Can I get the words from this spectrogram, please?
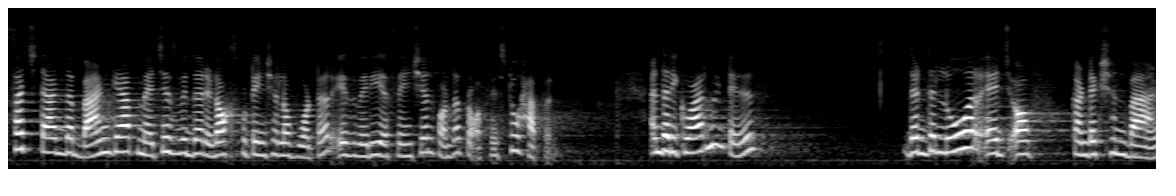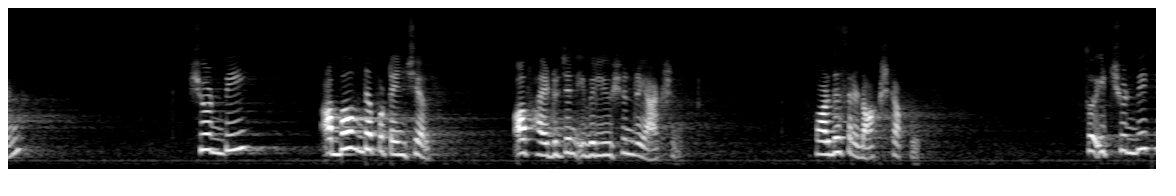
such that the band gap matches with the redox potential of water is very essential for the process to happen. And the requirement is that the lower edge of conduction band should be above the potential of hydrogen evolution reaction for this redox couple. So, it should be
